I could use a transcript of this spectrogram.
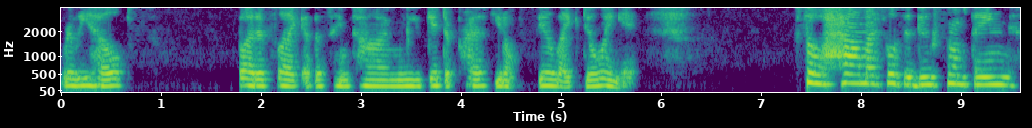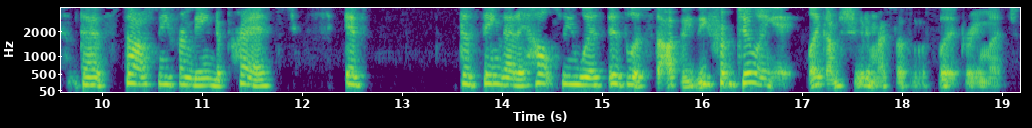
really helps. But it's like at the same time, when you get depressed, you don't feel like doing it. So, how am I supposed to do something that stops me from being depressed if the thing that it helps me with is what's stopping me from doing it? Like I'm shooting myself in the foot pretty much.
